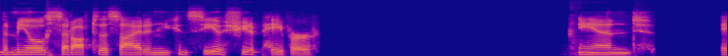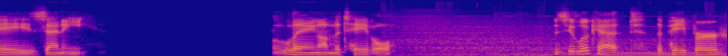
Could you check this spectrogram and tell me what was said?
The meal is set off to the side, and you can see a sheet of paper and a zeni laying on the table. As you look at the paper,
